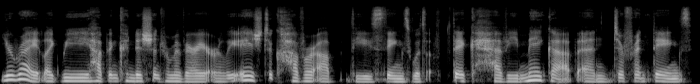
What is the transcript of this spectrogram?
you're right. Like we have been conditioned from a very early age to cover up these things with thick, heavy makeup and different things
